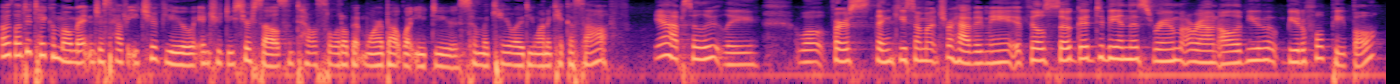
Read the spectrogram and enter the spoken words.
I would love to take a moment and just have each of you introduce yourselves and tell us a little bit more about what you do. So, Michaela, do you want to kick us off? Yeah, absolutely. Well, first, thank you so much for having me. It feels so good to be in this room around all of you beautiful people.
